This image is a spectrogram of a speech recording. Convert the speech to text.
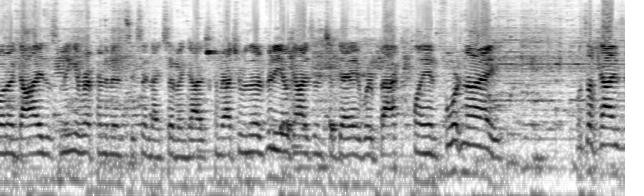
Going on guys? It's Ming and Red Pendant 6997 guys coming at you with another video guys and today we're back playing Fortnite. What's up guys?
